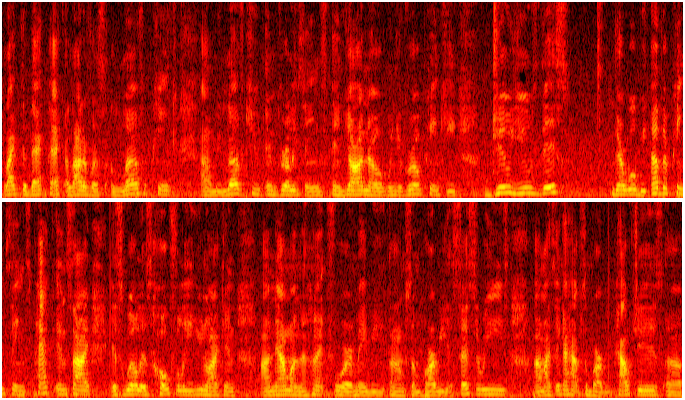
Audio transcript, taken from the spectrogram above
like the backpack. A lot of us love pink. Um, we love cute and girly things. And y'all know when your girl Pinky do use this, there will be other pink things packed inside as well as hopefully you know I can uh, now I'm on the hunt for maybe um, some Barbie accessories. Um, I think I have some Barbie pouches uh,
